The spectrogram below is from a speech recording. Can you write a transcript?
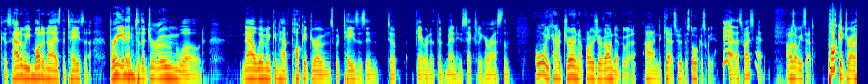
Because how do we modernize the taser? Bring it into the drone world. Now women can have pocket drones with tasers in to get rid of the men who sexually harass them. Or you can have a drone that follows you around everywhere and gets rid of the stalkers for you. Yeah, that's what I said. Oh, is that what you said? Pocket drone.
